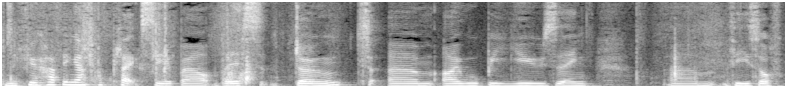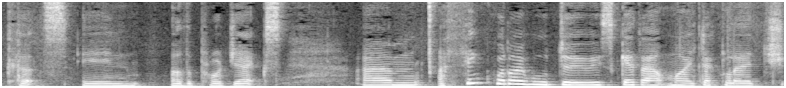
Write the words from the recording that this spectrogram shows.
And if you're having apoplexy about this, don't. Um, I will be using um, these offcuts in other projects. Um, I think what I will do is get out my deckle edge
